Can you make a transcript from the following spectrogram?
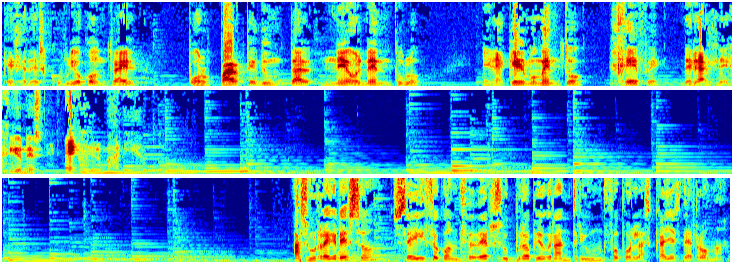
que se descubrió contra él por parte de un tal Neonéntulo, en aquel momento jefe de las legiones en Germania. A su regreso, se hizo conceder su propio gran triunfo por las calles de Roma,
